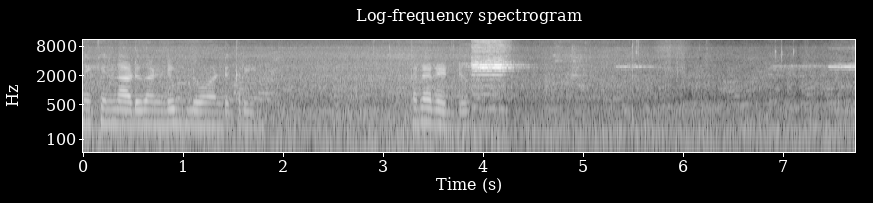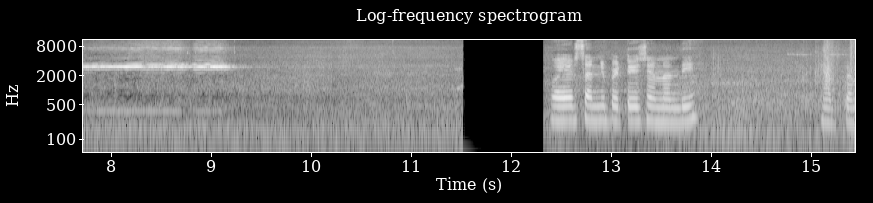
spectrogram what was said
నీ కింద అడుగండి బ్లూ అండ్ గ్రీన్. ఇక్కడ రెడ్. వైర్స్ అన్నీ పెట్టేశానండి. మొత్తం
